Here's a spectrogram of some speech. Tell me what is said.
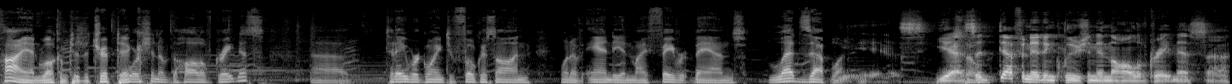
Hi, and welcome to the Triptych portion of the Hall of Greatness. Uh, today we're going to focus on one of Andy and my favorite bands, Led Zeppelin. Yes, yes, So- a definite inclusion in the Hall of Greatness. Uh,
